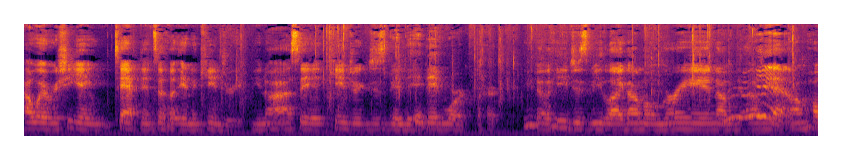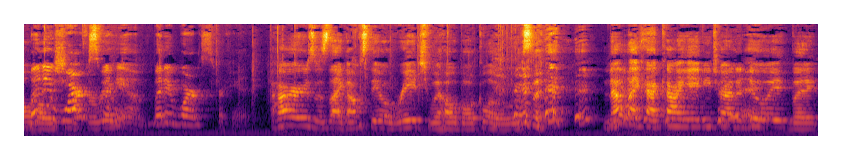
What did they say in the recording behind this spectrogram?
However, she ain't tapped into her inner Kendrick. You know how I said Kendrick just be. It, it didn't work for her. You know, he just be like, I'm on grand. I'm, yeah, I'm, I'm hobo. But it works for, for him. But it works for him. Hers was like, I'm still rich with hobo clothes. Not like how Kanye be trying yeah. to do it, but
